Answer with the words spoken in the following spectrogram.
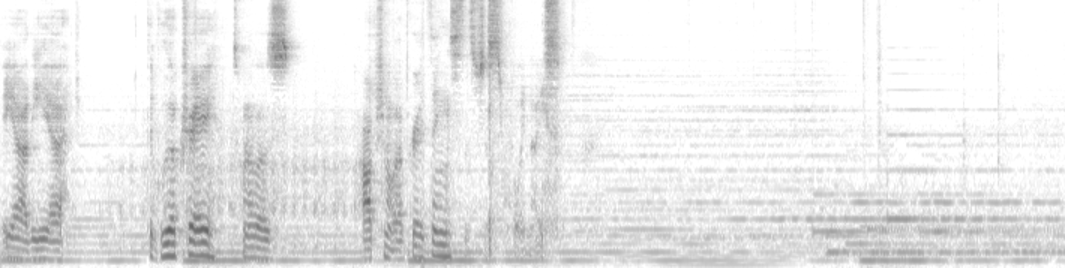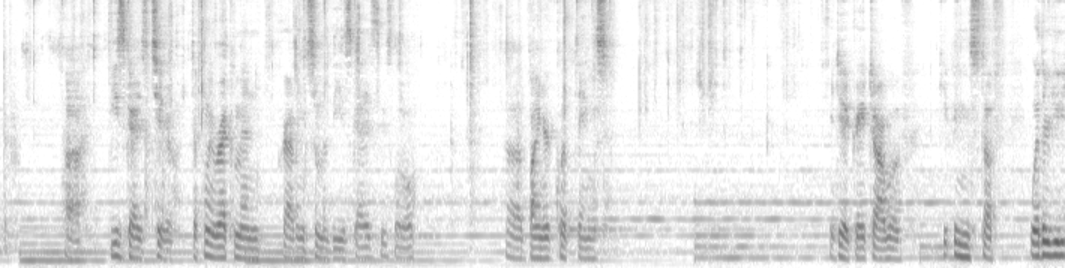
But yeah, the uh, the glue up tray, it's one of those optional upgrade things that's just really nice. Uh, these guys too. Definitely recommend grabbing some of these guys, these little uh, binder clip things. They do a great job of keeping stuff, whether you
